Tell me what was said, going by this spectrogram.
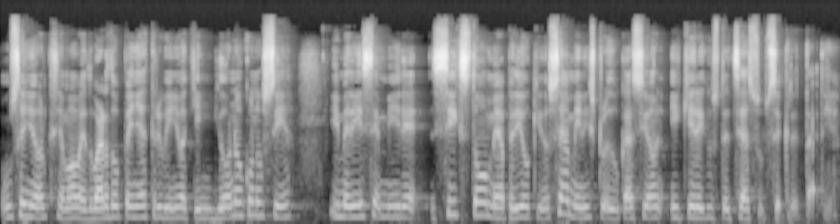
un señor que se llamaba Eduardo Peña Triviño, a quien yo no conocía, y me dice, mire, Sixto me ha pedido que yo sea ministro de Educación y quiere que usted sea subsecretaria.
